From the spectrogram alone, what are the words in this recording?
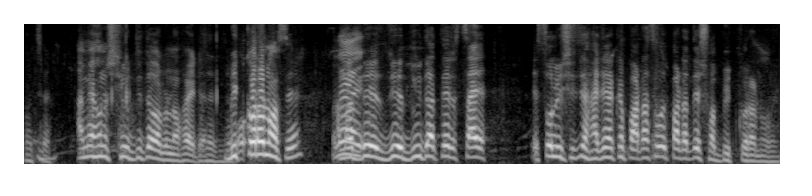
আচ্ছা। আমি এখন শিউর দিতে পারব না ভাই এটা। আচ্ছা, বিট করানো আছে। মানে- দুই দাঁতের চাই চল্লিশ ইঞ্চি হাঁটির একটা পাট আছে ওই পাটা দিয়ে সব বিট করানো হয়।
